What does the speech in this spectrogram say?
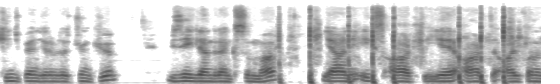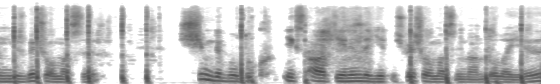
İkinci penceremize çünkü bizi ilgilendiren kısım var. Yani x artı y artı alfanın 105 olması. Şimdi bulduk. x artı y'nin de 75 olmasından dolayı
